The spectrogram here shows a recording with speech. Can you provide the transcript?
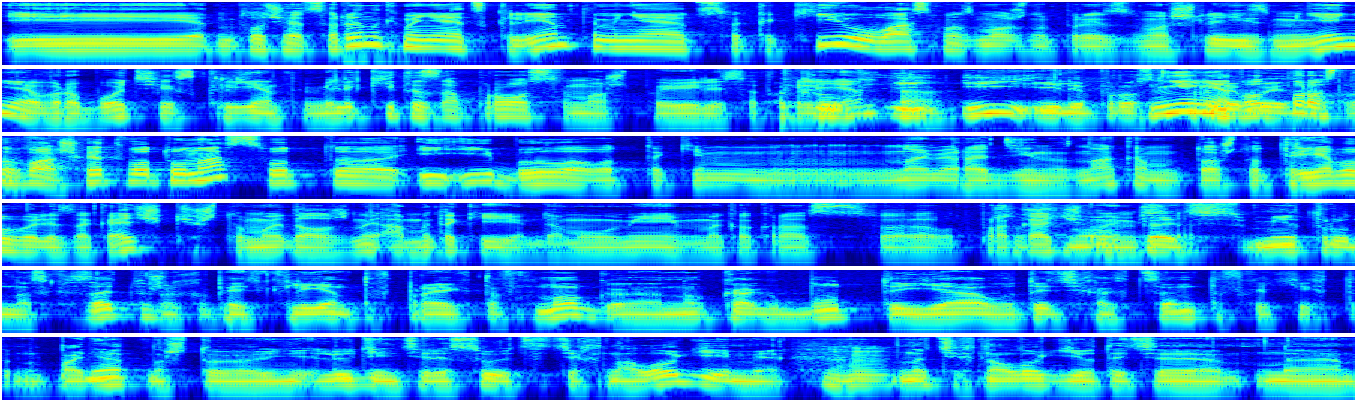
И, ну, получается, рынок меняется, клиенты меняются. Какие у вас, возможно, произошли изменения в работе с клиентами? Или какие-то запросы, может, появились от Вокруг клиента? ИИ или просто Не, нет, вот просто запросы? ваш. Это вот у нас вот э, ИИ было вот таким номер один знаком, то, что требовали заказчики, что мы должны, а мы такие, да, мы умеем, мы как раз э, вот Слушай, ну, прокачиваемся. опять, мне трудно сказать, потому что опять клиентов, проектов много, но как будто я вот этих акцентов каких-то... Ну, понятно, что люди интересуются технологиями, но технологии вот эти на,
